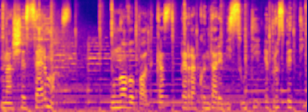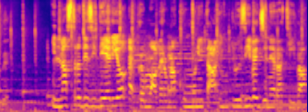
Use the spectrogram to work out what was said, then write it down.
nasce Sermas, un nuovo podcast per raccontare vissuti e prospettive. Il nostro desiderio è promuovere una comunità inclusiva e generativa.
